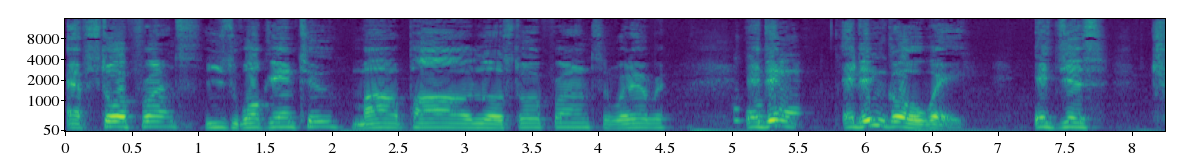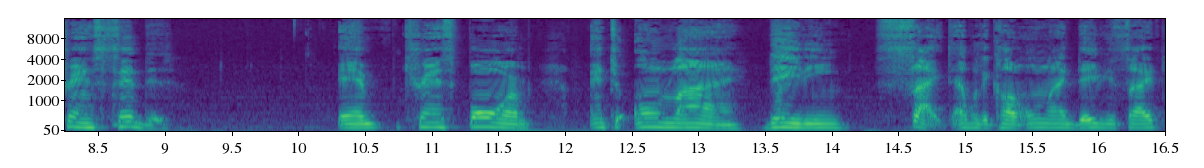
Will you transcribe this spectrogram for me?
at storefronts you used to walk into, mom and pop little storefronts or whatever. It didn't. It didn't go away. It just transcended and transformed into online dating sites. That's what they call online dating sites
